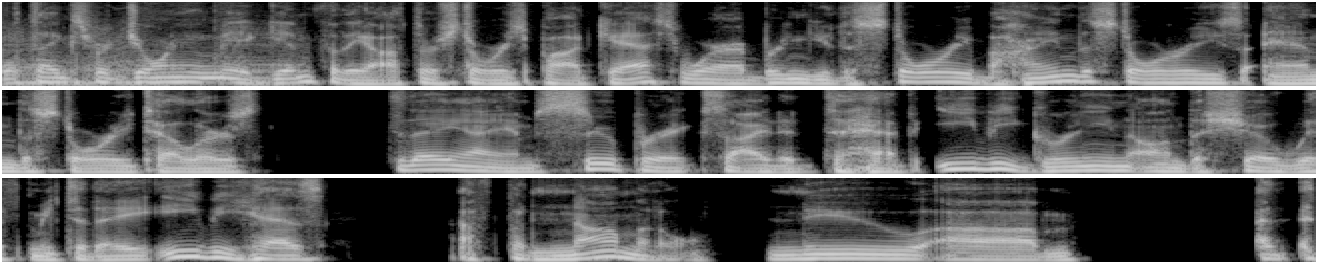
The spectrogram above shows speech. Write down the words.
Well, thanks for joining me again for the Author Stories podcast, where I bring you the story behind the stories and the storytellers. Today, I am super excited to have Evie Green on the show with me today. Evie has a phenomenal new, um,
